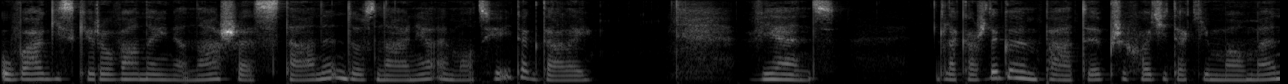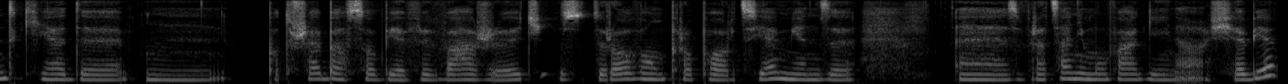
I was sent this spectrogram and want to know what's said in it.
uwagi skierowanej na nasze stany, doznania, emocje itd. Tak Więc dla każdego empaty przychodzi taki moment, kiedy mm, potrzeba sobie wyważyć zdrową proporcję między e, zwracaniem uwagi na siebie,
